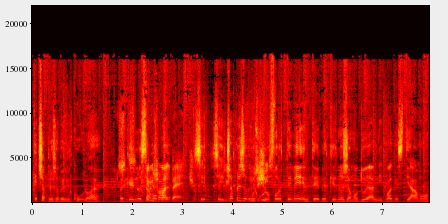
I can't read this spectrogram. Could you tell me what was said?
che ci ha preso per il culo, eh. Perché Sì, noi siamo qua- il banjo. Sì, sì, ci ha preso per il culo fortemente perché noi siamo due anni qua che stiamo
